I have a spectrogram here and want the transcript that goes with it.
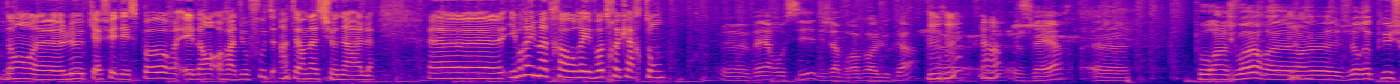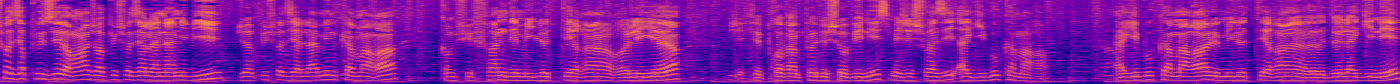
dans euh, le Café des Sports et dans Radio Foot International. Euh, Ibrahima Traoré, votre carton Euh, vert aussi, déjà bravo à Lucas. Mhm, Euh, ah. vert. euh, pour un joueur, euh, euh, j'aurais pu choisir plusieurs. hein. J'aurais pu choisir la Namibie, j'aurais pu choisir Lamine Camara. Comme je suis fan des milieux de terrain relayeurs, j'ai fait preuve un peu de chauvinisme et j'ai choisi Agibou Camara. Agibou Camara, le milieu de terrain euh, de la Guinée.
